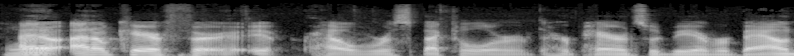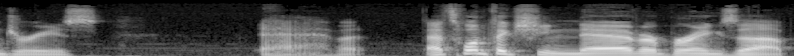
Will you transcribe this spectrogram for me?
what- I don't. I don't care if, her, if how respectful or her parents would be of her boundaries. Yeah, but that's one thing she never brings up.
